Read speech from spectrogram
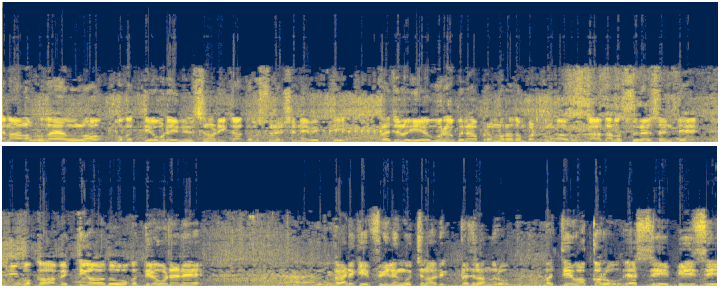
జనాల హృదయాల్లో ఒక దేవుడై నిలిచినాడు ఈ కాకర సురేష్ అనే వ్యక్తి. ప్రజలు ఏ ఊరికి పోయినా బ్రహ్మరథం పడుతున్నారు కాకర సురేష్ అంటే ఒక వ్యక్తి కాదు ఒక దేవుడనే గాడికి ఫీలింగ్ వచ్చినది ప్రజలందరూ. ప్రతి ఒక్కరూ ఎస్సీ బీసీ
